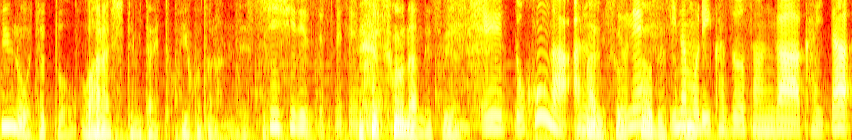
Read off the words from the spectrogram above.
いうのをちょっとお話ししてみたいということなんです新シリーズですね先生。そうなんですよえっ、と本があるんですよね。ね、稲森和夫さんが書いた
